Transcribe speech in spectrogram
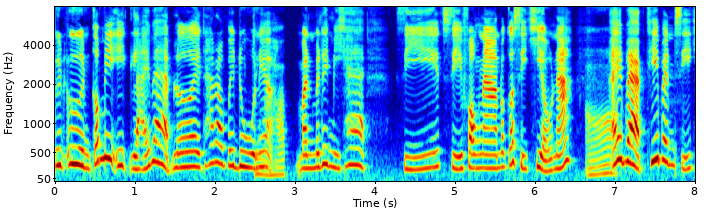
อื่นๆ ก็มีอีกหลายแบบเลย ถ้าเราไปดูเนี่ยจริงเหรอครับมันไม่ได้มีแค่สีสีฟองน้ำแล้วก็สีเขียวนะอ๋อไอ้แบบที่เป็นสีเ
